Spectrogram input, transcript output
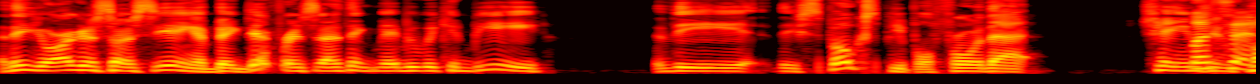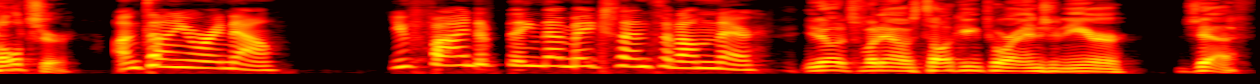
I think you are going to start seeing a big difference. And I think maybe we could be the the spokespeople for that change Listen. in culture. I'm telling you right now, you find a thing that makes sense, and I'm there. You know, it's funny. I was talking to our engineer, Jeff,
